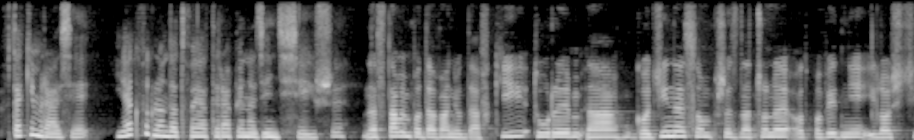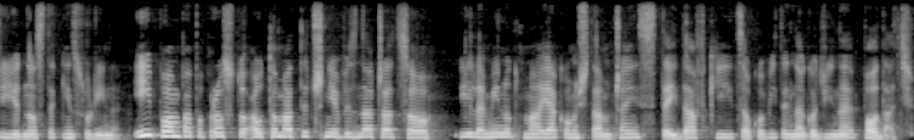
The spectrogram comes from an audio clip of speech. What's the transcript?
W takim razie, jak wygląda Twoja terapia na dzień dzisiejszy? Na stałym podawaniu dawki, którym na godzinę są przeznaczone odpowiednie ilości jednostek insuliny. I pompa po prostu automatycznie wyznacza, co ile minut ma jakąś tam część z tej dawki całkowitej na godzinę podać.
